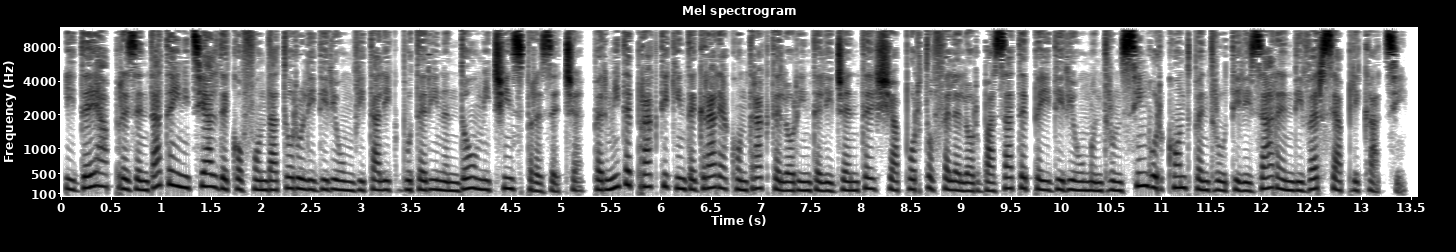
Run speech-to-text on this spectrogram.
Ideea, prezentată inițial de cofondatorul Idirium Vitalik Buterin în 2015, permite practic integrarea contractelor inteligente și a portofelelor bazate pe Idirium într-un singur cont pentru utilizare în diverse aplicații.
